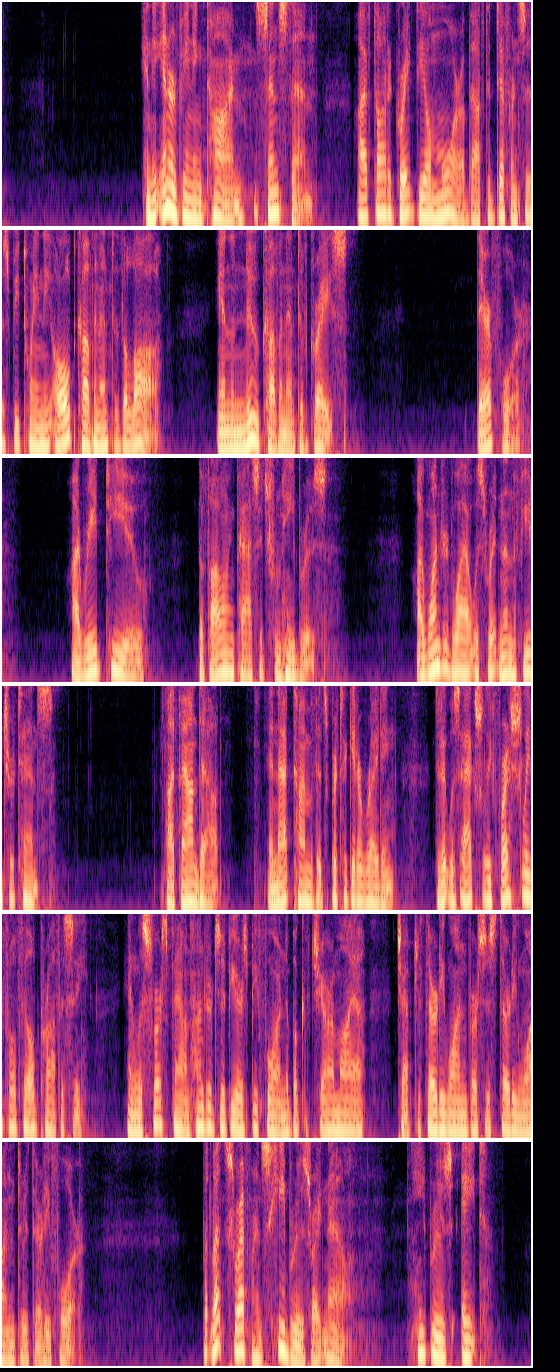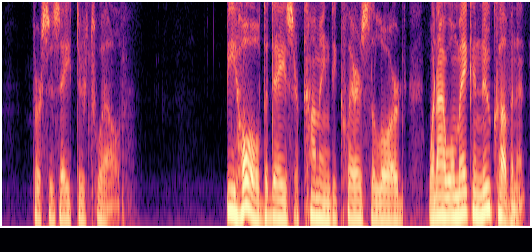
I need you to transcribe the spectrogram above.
In the intervening time since then, I have thought a great deal more about the differences between the old covenant of the law and the new covenant of grace. Therefore, I read to you the following passage from Hebrews. I wondered why it was written in the future tense. I found out, in that time of its particular writing, that it was actually freshly fulfilled prophecy and was first found hundreds of years before in the book of Jeremiah, chapter 31, verses 31 through 34. But let's reference Hebrews right now. Hebrews 8, verses 8 through 12. Behold, the days are coming, declares the Lord, when I will make a new covenant.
